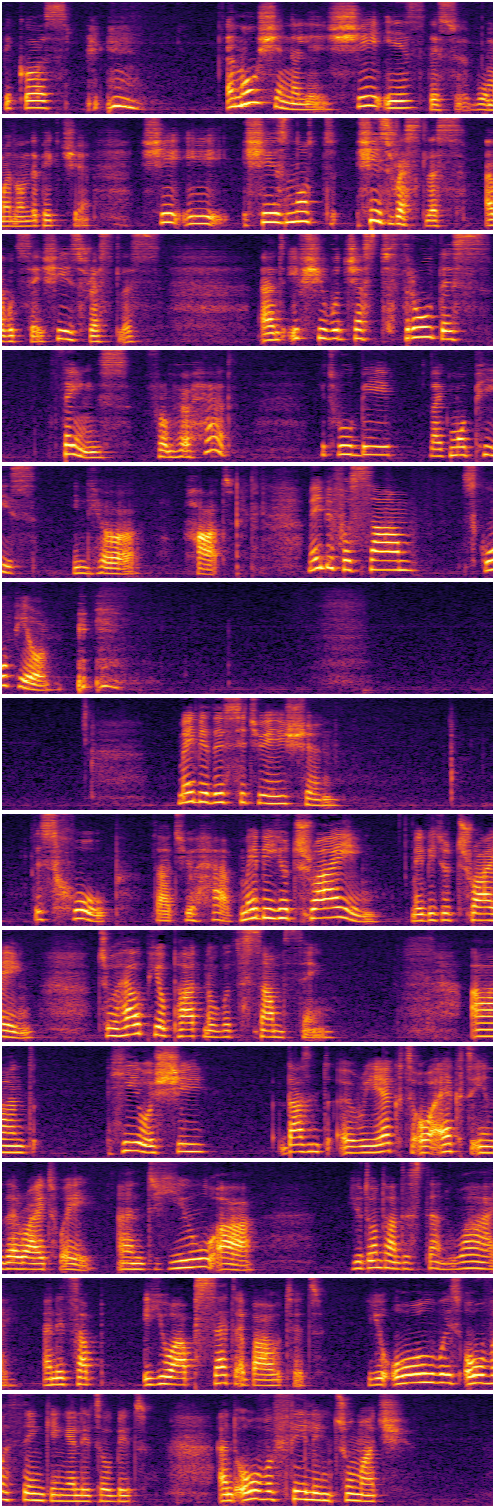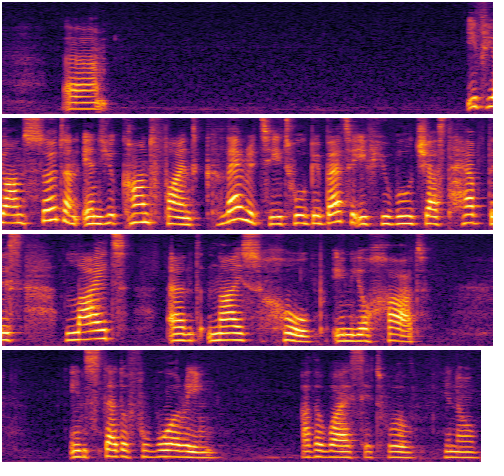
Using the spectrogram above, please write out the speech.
because emotionally she is this woman on the picture. She she is not she is restless I would say. She is restless. And if she would just throw these things from her head, it will be like more peace in her heart. Maybe for some Scorpio, maybe this situation, this hope that you have, maybe you're trying maybe you're trying to help your partner with something. And he or she doesn't uh, react or act in the right way. And you are you don't understand why. And it's up you are upset about it. You always overthinking a little bit and over feeling too much. Um, if you're uncertain and you can't find clarity it will be better if you will just have this light and nice hope in your heart instead of worrying. Otherwise it will you know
